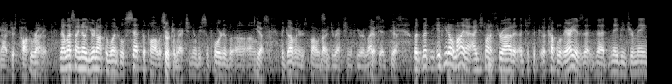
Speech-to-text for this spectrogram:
not just talk about it. Now, Les, I know you're not the one who'll set the policy Certainly. direction. You'll be supportive uh, of Yes. the governor's policy Right. direction if you're elected. yes. But, but if you don't mind, I, I just want to throw out a, just a, a couple of areas that, that may be germane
